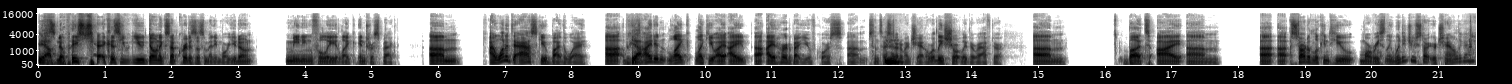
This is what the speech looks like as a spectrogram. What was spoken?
yeah nobody's because you you don't accept criticism anymore you don't meaningfully like introspect um i wanted to ask you by the way uh because Yeah. i didn't like like you i i uh, i had heard about you of course um since i Mhm. started my channel or at least shortly thereafter um but i um uh, uh started looking to you more recently. When did you start your channel again?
